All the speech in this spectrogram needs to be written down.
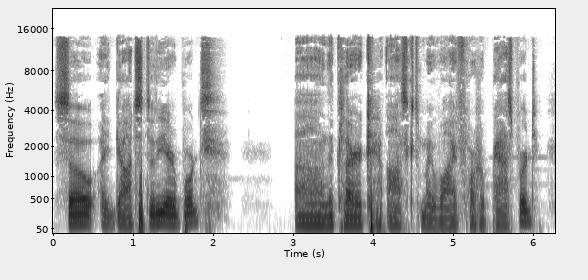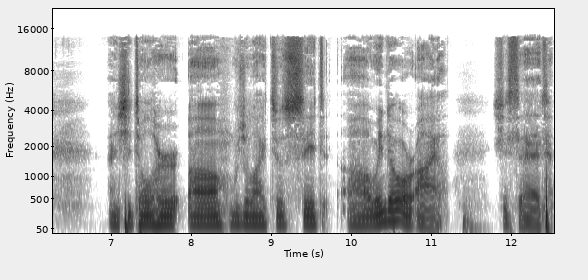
So I got to the airport the clerk asked my wife for her passport, and she told her, uh, "Would you like to sit uh, window or aisle?" She said,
